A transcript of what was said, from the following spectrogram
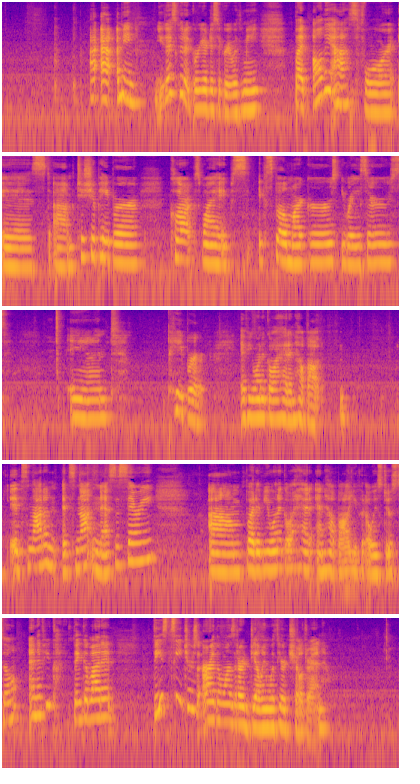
I, I, I mean, you guys could agree or disagree with me, but all they ask for is um, tissue paper, Clorox wipes, expo markers, erasers, and paper if you want to go ahead and help out. It's not an it's not necessary, um, but if you want to go ahead and help out, you could always do so. And if you think about it, these teachers are the ones that are dealing with your children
